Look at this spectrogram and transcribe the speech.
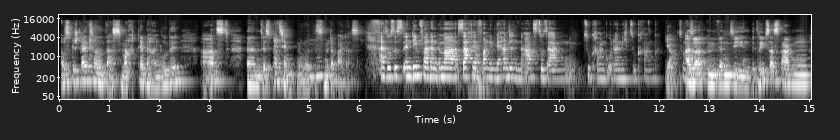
ausgestellt, sondern das macht der behandelte Arzt ähm, des Patienten oder mhm. des Mitarbeiters. Also es ist in dem Fall dann immer Sache von dem behandelnden Arzt zu sagen, zu krank oder nicht zu krank. Ja, also Arbeiten. wenn Sie einen Betriebsarzt fragen,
